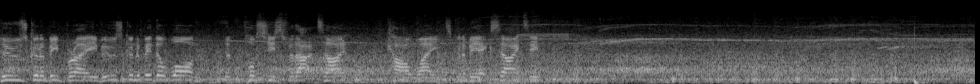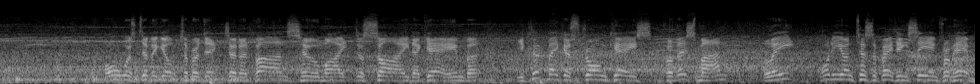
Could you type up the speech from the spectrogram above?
Who's going to be brave? Who's going to be the one that pushes for that time? Can't wait. It's going to be exciting. Always difficult to predict in advance who might decide a game, but you could make a strong case for this man. Lee, what are you anticipating seeing from him?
